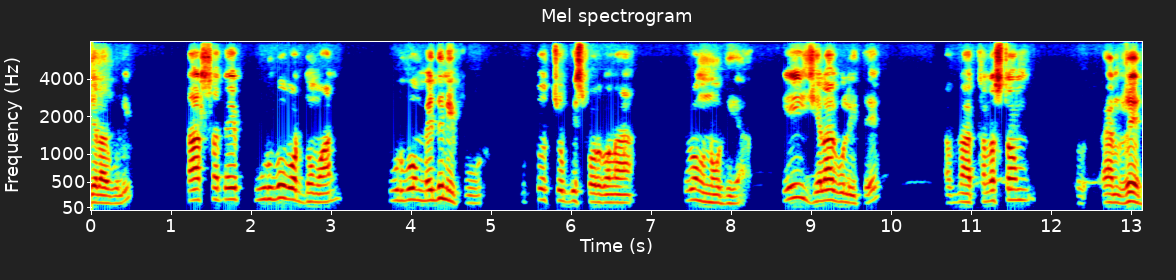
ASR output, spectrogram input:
জেলাগুলি, তার সাথে পূর্ব বর্ধমান, পূর্ব মেদিনীপুর, উত্তর চব্বিশ পরগনা এবং নদিয়া, এই জেলাগুলিতে আপনার থান্ডারস্টর্ম অ্যান্ড রেন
